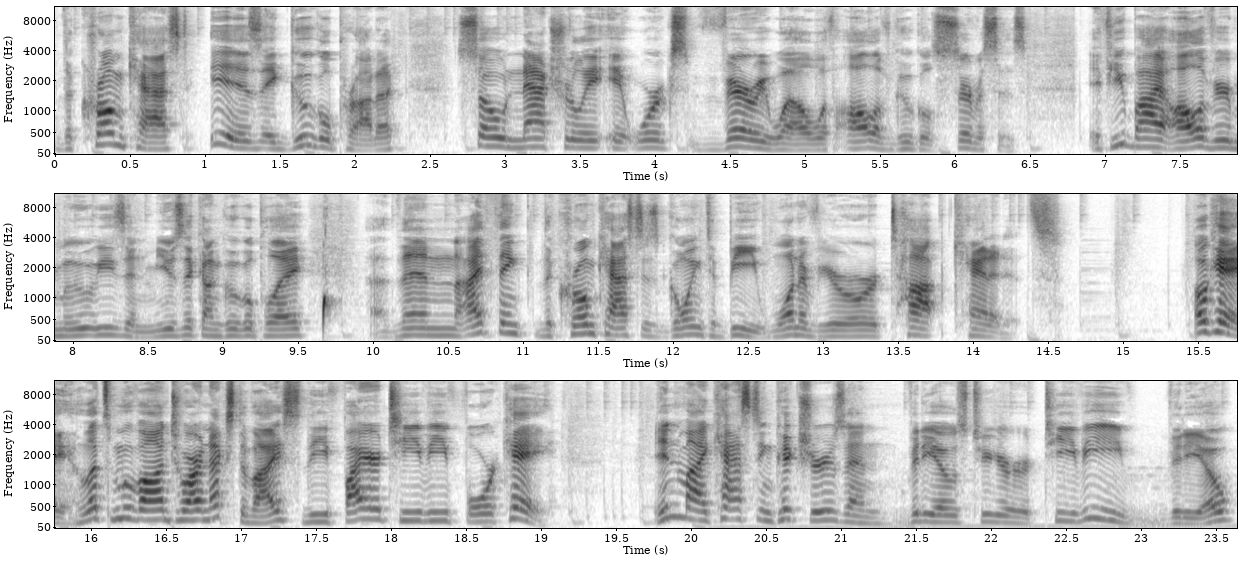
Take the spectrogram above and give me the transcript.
The Chromecast is a Google product, so naturally it works very well with all of Google's services. If you buy all of your movies and music on Google Play, uh, then I think the Chromecast is going to be one of your top candidates. Okay, let's move on to our next device, the Fire TV 4K. In my casting pictures and videos to your TV video,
